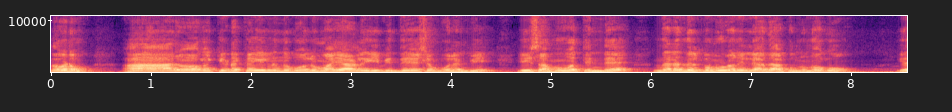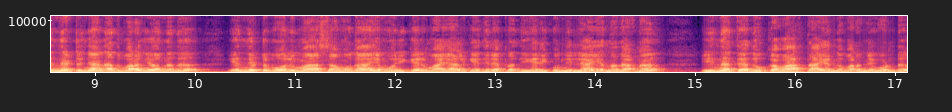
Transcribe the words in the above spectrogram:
നോക്കണം. ആ ആ രോഗക്കിടക്കയിൽ നിന്ന് പോലും അയാൾ ഈ വിദ്വേഷം പുലമ്പി ഈ സമൂഹത്തിന്റെ നിലനിൽപ്പ് മുഴുവൻ ഇല്ലാതാക്കുന്നു. നോക്കൂ. എന്നിട്ട് ഞാൻ അത് പറഞ്ഞു വന്നത് എന്നിട്ട് പോലും ആ സമുദായം ഒരിക്കലും അയാൾക്കെതിരെ പ്രതികരിക്കുന്നില്ല എന്നതാണ് ഇന്നത്തെ ദുഃഖവാർത്ത എന്ന് പറഞ്ഞുകൊണ്ട്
